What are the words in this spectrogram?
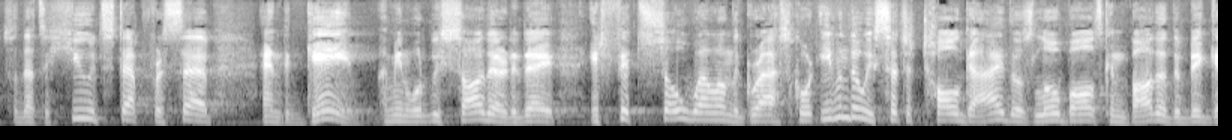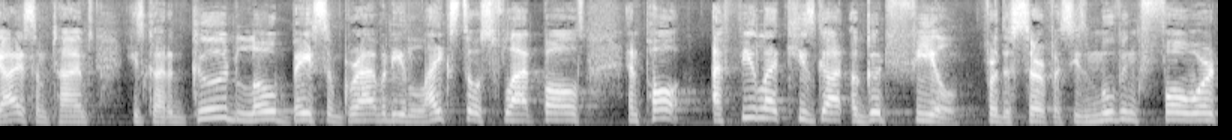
So that's a huge step for Seb. And the game, I mean, what we saw there today, it fits so well on the grass court. Even though he's such a tall guy, those low balls can bother the big guys sometimes. He's got a good low base of gravity, likes those flat balls. And Paul, I feel like he's got a good feel for the surface. He's moving forward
